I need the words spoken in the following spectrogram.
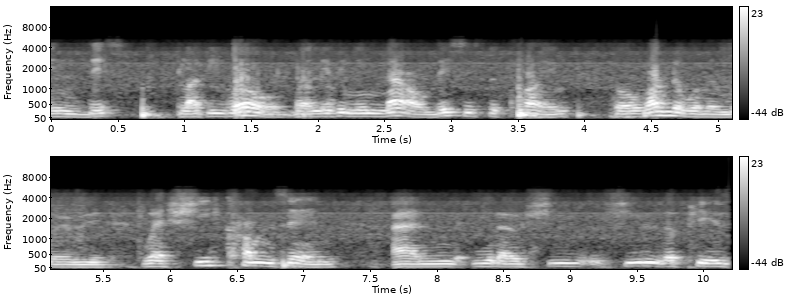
in this bloody world we're living in now. This is the time for a Wonder Woman movie where she comes in and you know she she appears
